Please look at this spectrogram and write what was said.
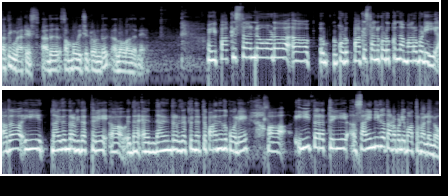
നത്തിങ് മാറ്റേഴ്സ് അത് സംഭവിച്ചിട്ടുണ്ട് എന്നുള്ളത് തന്നെയാണ്. ഈ പാകിസ്ഥാനോട് പാകിസ്ഥാൻ കൊടുക്കുന്ന മറുപടി അത് ഈ നയതന്ത്ര വിദഗ്ധരെ നയതന്ത്ര വിദഗ്ധർ നേരത്തെ പറഞ്ഞതുപോലെ ഈ തരത്തിൽ സൈനിക നടപടി മാത്രമല്ലല്ലോ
